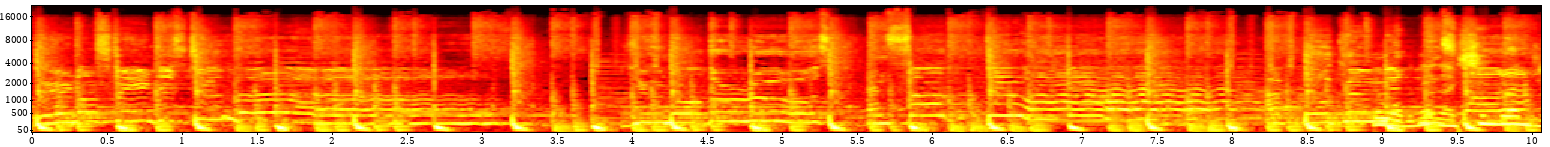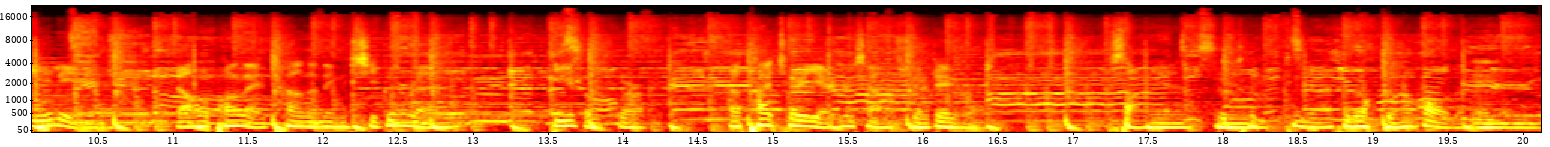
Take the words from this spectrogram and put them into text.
We're no strangers to love. You know the rules, and so do I. I feel 就我们那个新专辑里，然后彭磊唱的那个《戏中人》第一首歌，然后他其实也是想学这种嗓音，就特听起来特别浑厚的那种。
